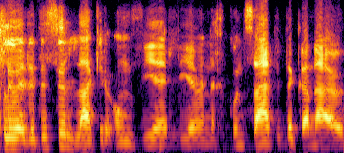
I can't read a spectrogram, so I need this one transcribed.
glo? Dit is so lekker om weer lewendige konserte te kan hou.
